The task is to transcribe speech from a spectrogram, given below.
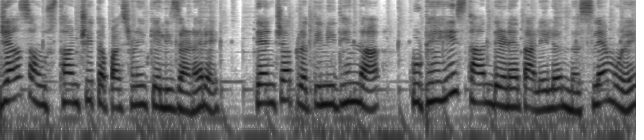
ज्या संस्थांची तपासणी केली जाणार आहे त्यांच्या प्रतिनिधींना कुठेही स्थान देण्यात आलेलं नसल्यामुळे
